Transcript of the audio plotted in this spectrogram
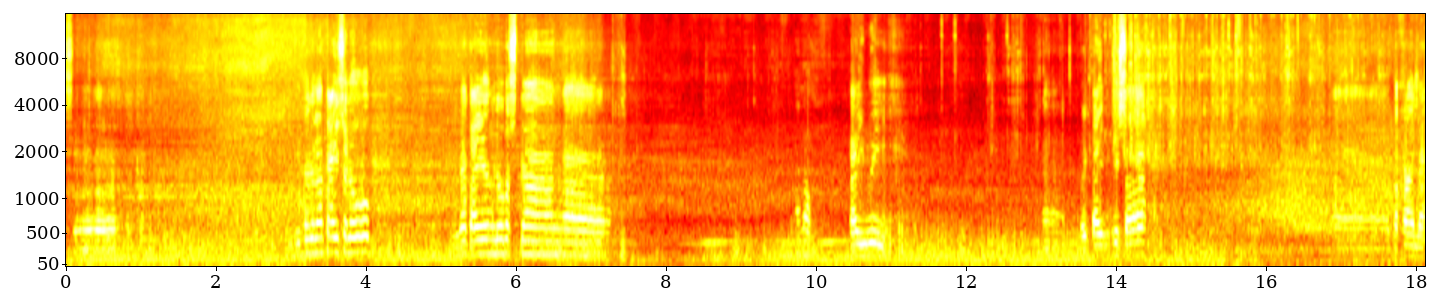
So dito na lang tayo sa loob. Wala tayong lumabas ng ah, ano, highway. Uh, wala tayo dito sa ah, Bakala.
